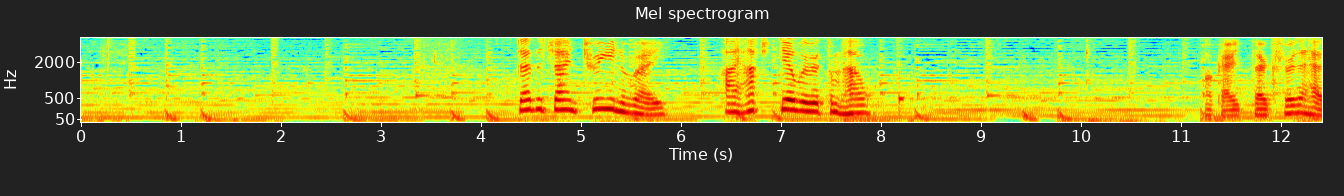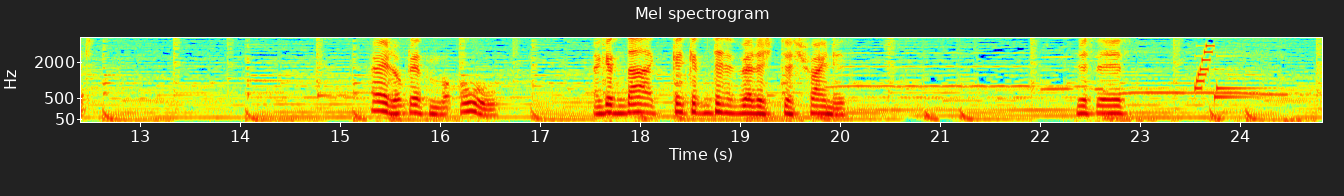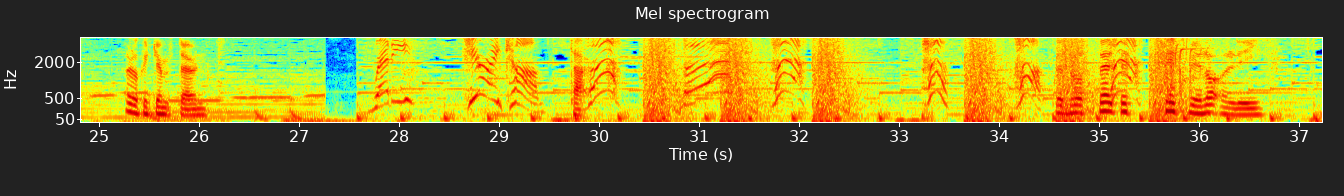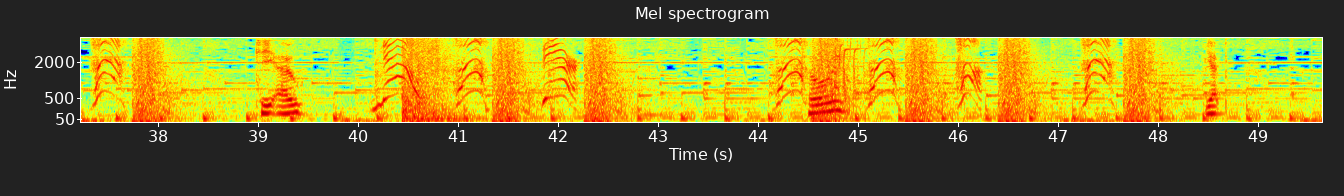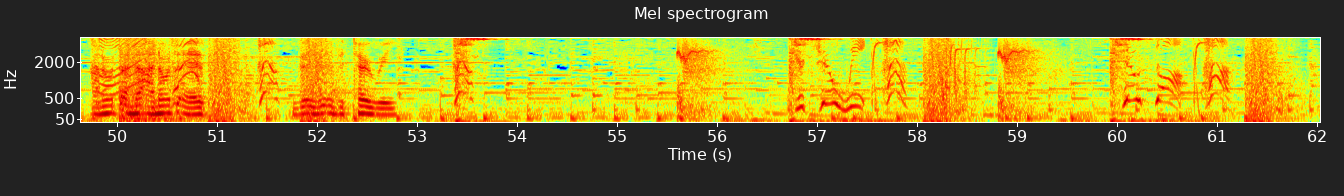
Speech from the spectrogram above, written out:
There's a giant tree in the way. I have to deal with it somehow. Okay, take straight ahead. Hey look, there's more. Ooh. I guess that, I guess this is where the, the shrine is. This is... Oh look, a gemstone. Ready? Here I come! Attack. There's a lot, there, this appears to be a lot of these. T.O. Now! Ha! There! Toy? Ha! Ha! Ha! Yep. I know what, I know, I know what it is. Ha! It is it's a Toei. Too weak. Ha! Too soft. Ha!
